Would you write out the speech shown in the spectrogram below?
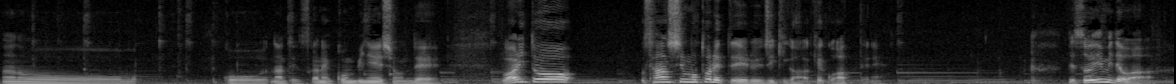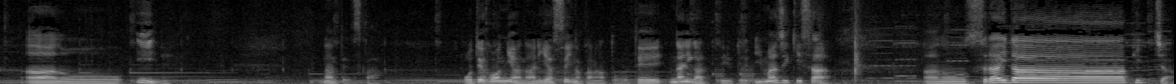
あのこう何ていうんですかねコンビネーションで割と三振も取れている時期が結構あってね。でそういう意味ではあのいいね。何ていうんですか。お手本にはなりやすいのかなと。で何がっていうと今時期さあのスライダーピッチャーっ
